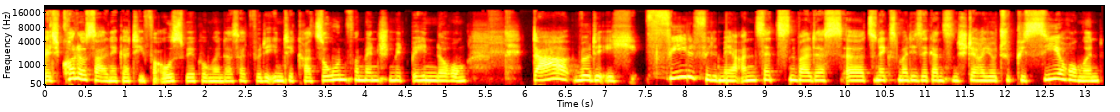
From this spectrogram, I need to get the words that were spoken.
welche kolossal negative Auswirkungen das hat für die Integration von Menschen mit Behinderung da würde ich viel, viel mehr ansetzen, weil das äh, zunächst mal diese ganzen Stereotypisierungen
